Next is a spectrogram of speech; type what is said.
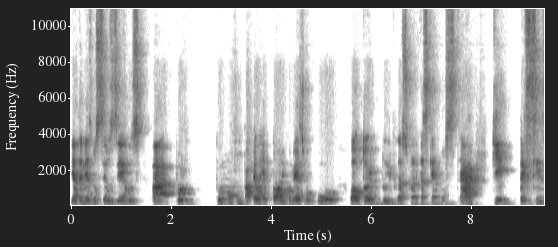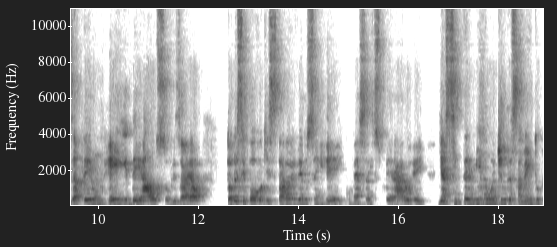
E até mesmo seus erros a, por, por um, um, papel retórico mesmo. O, o autor do livro das Crônicas quer mostrar que precisa ter um rei ideal sobre Israel Todo esse povo que estava vivendo sem rei começa a esperar o rei. E assim termina o Antigo Testamento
